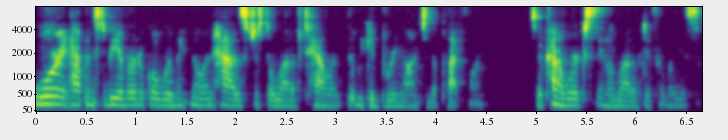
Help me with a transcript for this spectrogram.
or it happens to be a vertical where Macmillan has just a lot of talent that we could bring onto the platform. So it kind of works in a lot of different ways.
